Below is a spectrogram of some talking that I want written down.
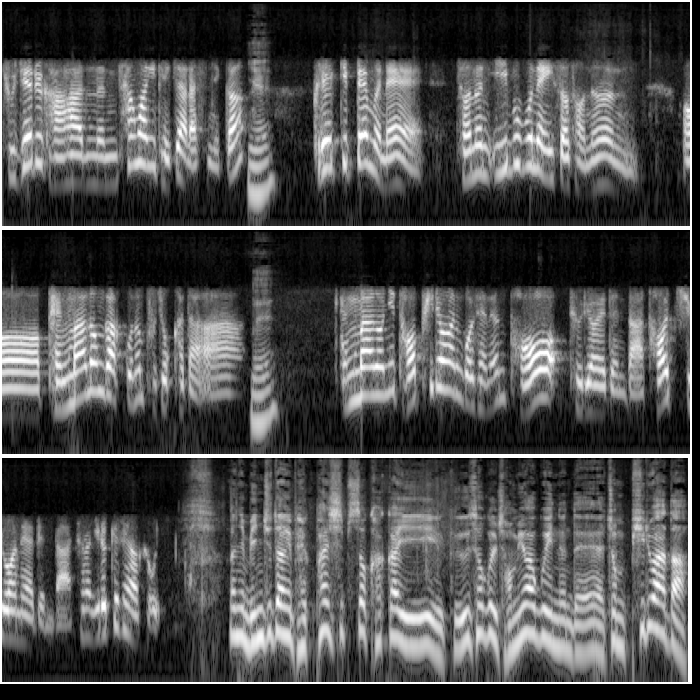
규제를 가하는 상황이 되지 않았습니까? 예. 그랬기 때문에 저는 이 부분에 있어서는 어 100만 원 갖고는 부족하다. 네. 100만 원이 더 필요한 곳에는 더 드려야 된다. 더 지원해야 된다. 저는 이렇게 생각하고 있습니다. 아니 민주당이 180석 가까이 그 의석을 점유하고 있는데 좀 필요하다,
